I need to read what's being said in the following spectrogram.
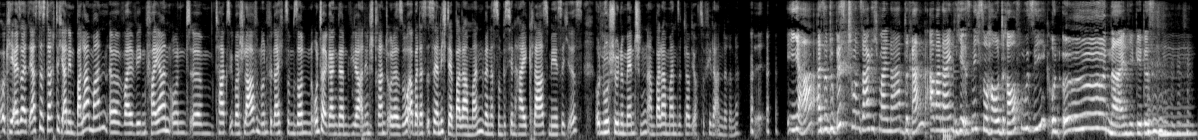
Okay, also als erstes dachte ich an den Ballermann, äh, weil wegen Feiern und ähm, tagsüber schlafen und vielleicht zum Sonnenuntergang dann wieder an den Strand oder so. Aber das ist ja nicht der Ballermann, wenn das so ein bisschen High-Class-mäßig ist und nur schöne Menschen. Am Ballermann sind, glaube ich, auch zu viele andere, ne? Ja, also du bist schon, sage ich mal, nah dran, aber nein, hier ist nicht so Hau drauf Musik und äh, nein, hier geht es mm,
